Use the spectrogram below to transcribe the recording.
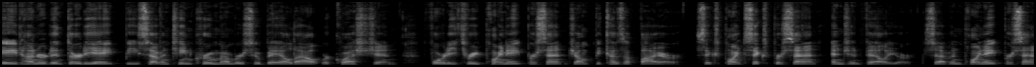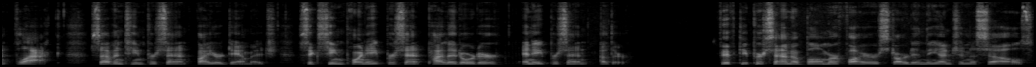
838 B 17 crew members who bailed out were questioned. 43.8% jumped because of fire, 6.6% engine failure, 7.8% flak, 17% fire damage, 16.8% pilot order, and 8% other. 50% of bomber fires start in the engine nacelles.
